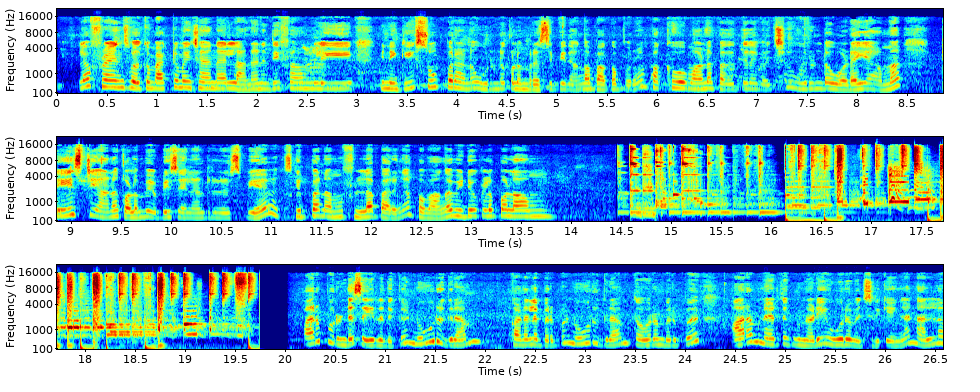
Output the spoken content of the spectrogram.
Hello friends welcome back to my channel அனநிதி ஃபேமிலி இன்றைக்கி சூப்பரான உருண்டை குழம்பு ரெசிபி தாங்க பார்க்க போகிறோம் பக்குவமான பதத்தில் வச்சு உருண்டை உடையாமல் டேஸ்டியான குழம்பு எப்படி செய்யலான்ற ரெசிபியை ஸ்கிப் பண்ணாமல் ஃபுல்லாக பாருங்கள் இப்போ வாங்க வீடியோக்குள்ளே போகலாம் பருப்பு உருண்டை செய்கிறதுக்கு நூறு கிராம் கடலைப்பருப்பு நூறு கிராம் துவரம்பருப்பு அரை மணி நேரத்துக்கு முன்னாடி ஊற வச்சுருக்கீங்க. நல்லா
